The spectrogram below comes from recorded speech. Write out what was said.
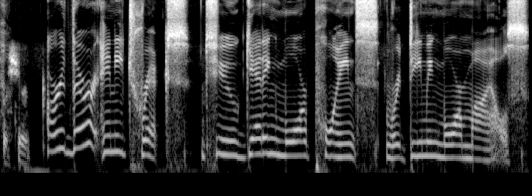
for sure. Are there any tricks to getting more points, redeeming more miles?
